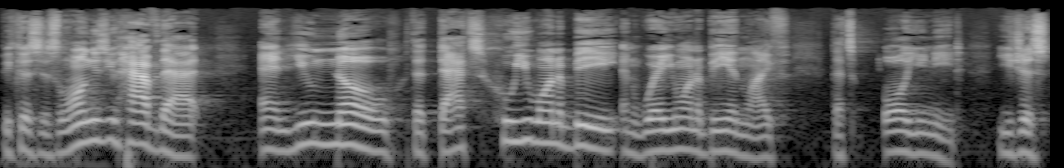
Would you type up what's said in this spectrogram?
because as long as you have that and you know that that's who you want to be and where you want to be in life, that's all you need. You just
